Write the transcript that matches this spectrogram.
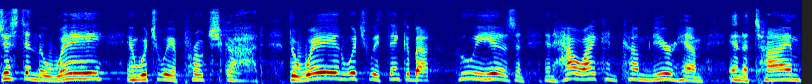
just in the way in which we approach God, the way in which we think about who He is and, and how I can come near Him in a time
